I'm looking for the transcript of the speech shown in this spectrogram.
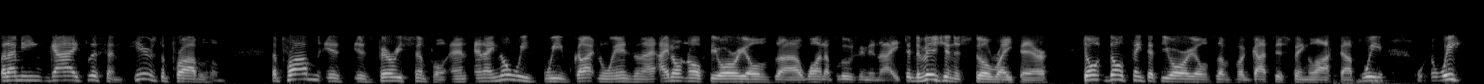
But I mean, guys, listen. Here's the problem: the problem is is very simple, and and I know we've we've gotten wins, and I, I don't know if the Orioles uh, wound up losing tonight. The division is still right there. Don't don't think that the Orioles have uh, got this thing locked up. We we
